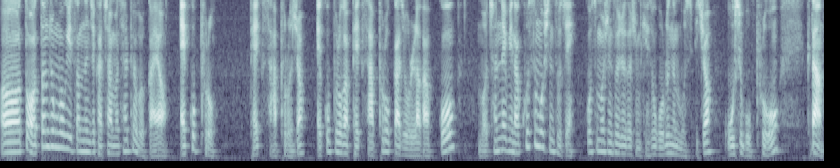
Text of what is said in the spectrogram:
어, 또 어떤 종목이 있었는지 같이 한번 살펴볼까요? 에코프로 104%죠. 에코프로가 104%까지 올라갔고 뭐 천랩이나 코스모 신 소재, 코스모 신 소재도 지금 계속 오르는 모습이죠. 55%. 그다음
